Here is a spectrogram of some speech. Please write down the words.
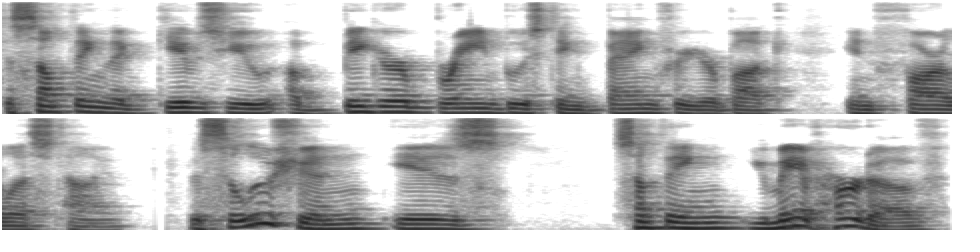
to something that gives you a bigger brain boosting bang for your buck in far less time. The solution is something you may have heard of,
